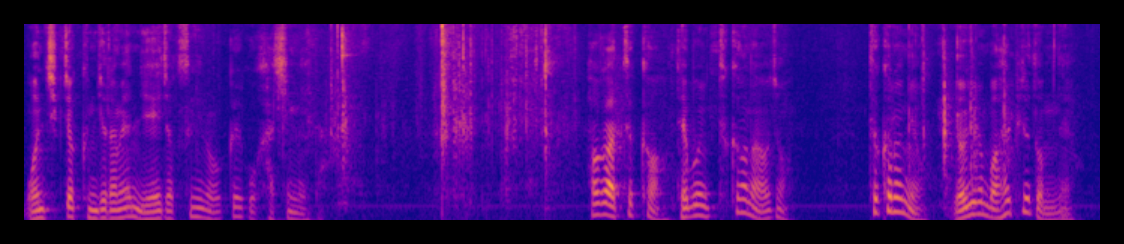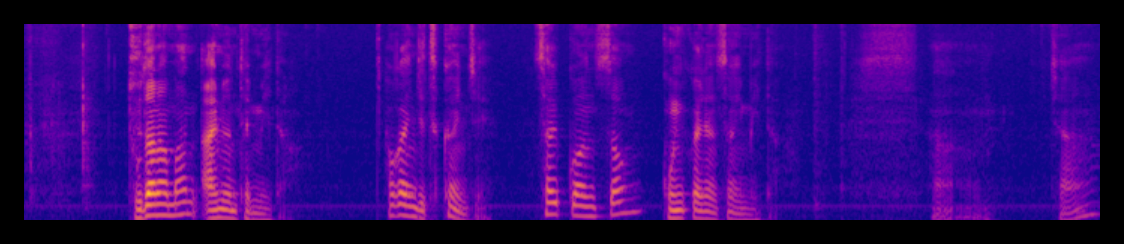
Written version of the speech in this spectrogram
원칙적 금지라면 예적 승인으로 끌고 가십니다. 허가 특허 대부분 특허가 나오죠. 특허는요. 여기는 뭐 할 필요도 없네요. 두 단어만 알면 됩니다. 허가인지 특허인지 설권성 공익 관련성입니다. 아, 자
